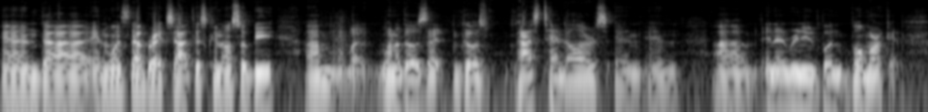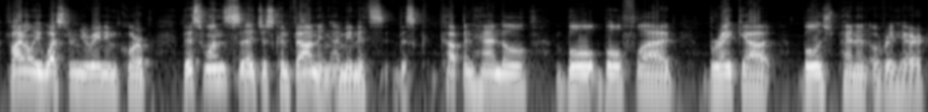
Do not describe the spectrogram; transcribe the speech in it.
And uh, and once that breaks out, this can also be um, one of those that goes past ten dollars in in um, in a renewed bull market. Finally, Western Uranium Corp. This one's uh, just confounding. I mean, it's this cup and handle bull bull flag breakout bullish pennant over here,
